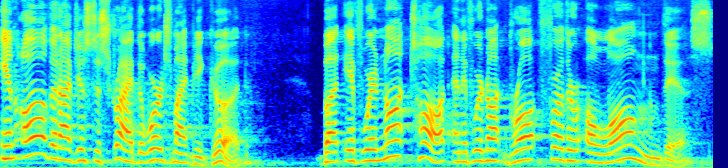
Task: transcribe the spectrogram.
In all that I've just described, the words might be good, but if we're not taught and if we're not brought further along this,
